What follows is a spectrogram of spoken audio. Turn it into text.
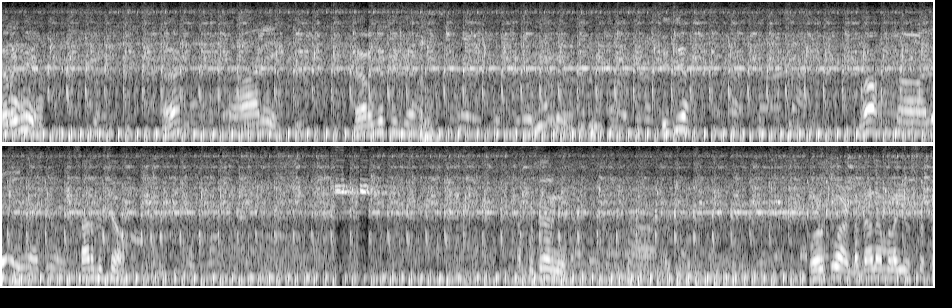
ഇറങ്ങി ഏ ഇറങ്ങിട്ടില്ല ചേച്ചി വാ ഛർദിച്ചോ അപ്പൊ ഇറങ്ങി ഓൾക്ക് വേണ്ട. അതാണ് നമ്മളെ യൂസഫ്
